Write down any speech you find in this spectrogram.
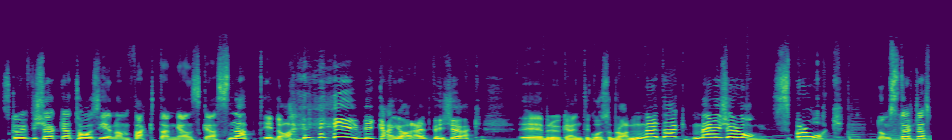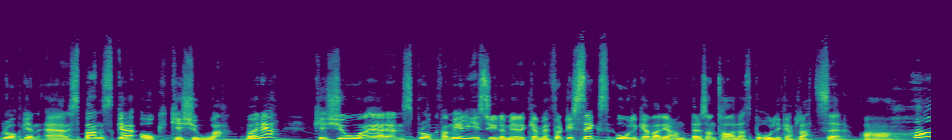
Ska vi försöka ta oss igenom faktan ganska snabbt idag? vi kan göra ett försök. Det brukar inte gå så bra. Nej tack, men vi kör igång! Språk! De största språken är spanska och quechua. Vad är det? Quechua är en språkfamilj i Sydamerika med 46 olika varianter som talas på olika platser. Aha!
